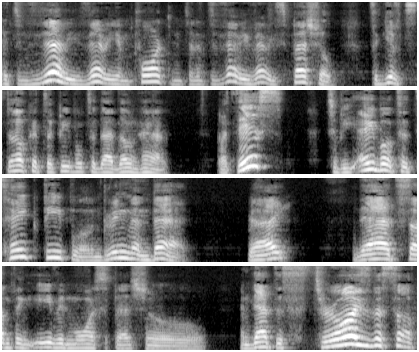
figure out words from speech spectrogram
it's very, very important and it's very, very special to give tzedakah to people that don't have. But this, to be able to take people and bring them back, right? That's something even more special. And that destroys the soul.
